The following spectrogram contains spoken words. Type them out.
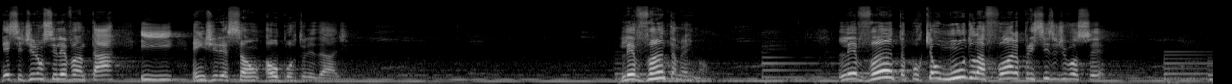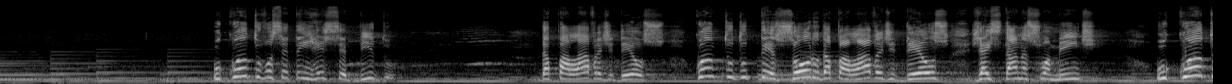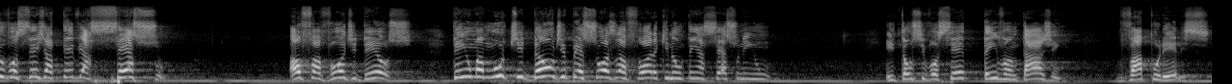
decidiram se levantar e ir em direção à oportunidade. Levanta, meu irmão. Levanta, porque o mundo lá fora precisa de você. O quanto você tem recebido da palavra de Deus, quanto do tesouro da palavra de Deus já está na sua mente, o quanto você já teve acesso ao favor de Deus. Tem uma multidão de pessoas lá fora que não tem acesso nenhum. Então, se você tem vantagem, vá por eles.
